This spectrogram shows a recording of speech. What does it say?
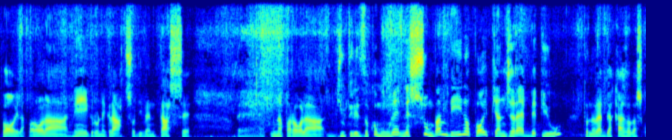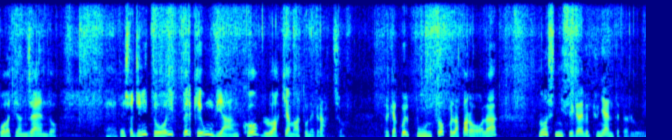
poi la parola negro negraccio diventasse eh, una parola di utilizzo comune nessun bambino poi piangerebbe più tornerebbe a casa da scuola piangendo eh, dai suoi genitori perché un bianco lo ha chiamato negraccio. perché a quel punto quella parola non significherebbe più niente per lui.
